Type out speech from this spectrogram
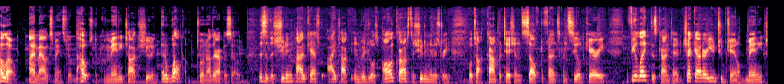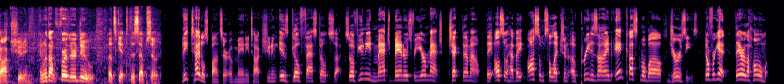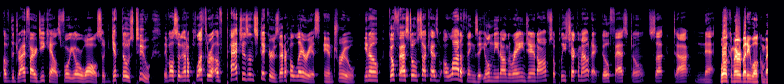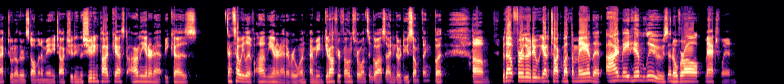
Hello, I'm Alex Mansfield, the host of Manny Talks Shooting, and welcome to another episode. This is the shooting podcast where I talk to individuals all across the shooting industry. We'll talk competition, self defense, concealed carry. If you like this content, check out our YouTube channel, Manny Talks Shooting. And without further ado, let's get to this episode. The title sponsor of Manny Talks Shooting is Go Fast Don't Suck. So if you need match banners for your match, check them out. They also have a awesome selection of pre-designed and customable jerseys. Don't forget, they are the home of the dry fire decals for your walls, so get those too. They've also got a plethora of patches and stickers that are hilarious and true. You know, Go Fast Don't Suck has a lot of things that you'll need on the range and off, so please check them out at gofastdon'tsuck.net. Welcome everybody, welcome back to another installment of Manny Talks Shooting, the shooting podcast on the internet because that's how we live on the internet everyone. I mean get off your phones for once and go outside and go do something. But um, without further ado we got to talk about the man that i made him lose an overall match win.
